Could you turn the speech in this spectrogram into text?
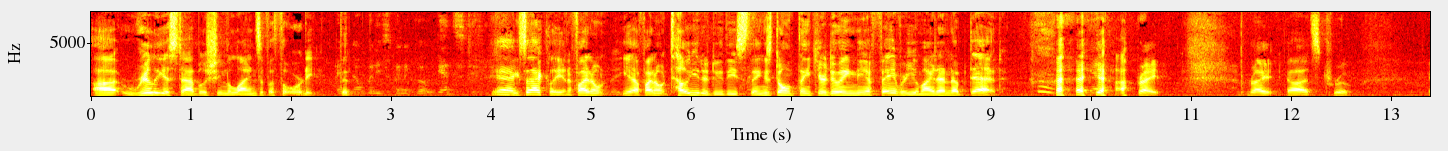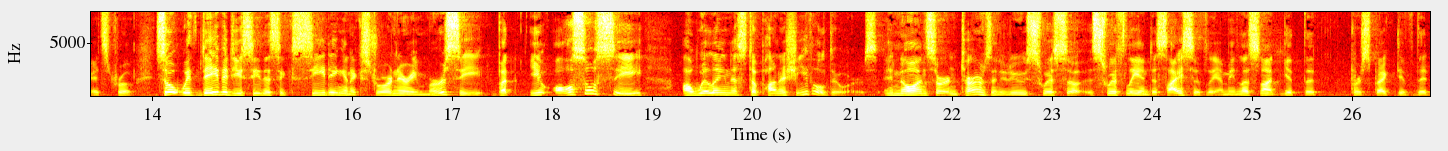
uh, really establishing the lines of authority. That, nobody's going to go against you. yeah, exactly. And if I don't, yeah, if I don't tell you to do these things, don't think you're doing me a favor. You might end up dead. yeah. yeah, right, right. Yeah, it's true. It's true. So with David, you see this exceeding and extraordinary mercy, but you also see a willingness to punish evildoers in no uncertain terms and to do swift, swiftly and decisively. I mean, let's not get the perspective that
